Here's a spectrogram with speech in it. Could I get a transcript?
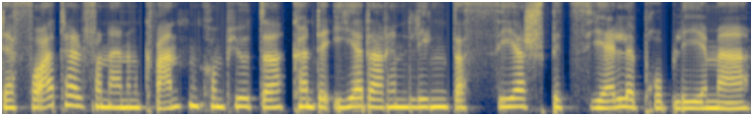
Der Vorteil von einem Quantencomputer könnte eher darin liegen, dass sehr spezielle Probleme,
